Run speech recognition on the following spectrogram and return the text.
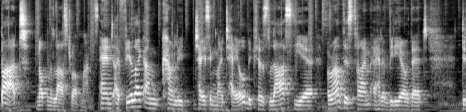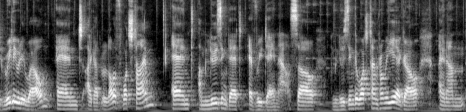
but not in the last 12 months. And I feel like I'm currently chasing my tail because last year, around this time, I had a video that did really, really well and I got a lot of watch time and I'm losing that every day now. So I'm losing the watch time from a year ago and I'm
